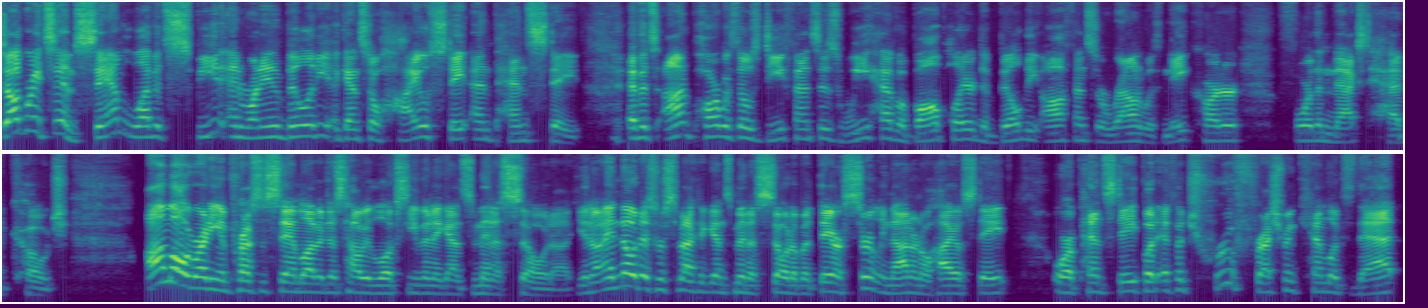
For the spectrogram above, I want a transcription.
Doug writes in Sam Leavitt's speed and running ability against Ohio State and Penn State. If it's on par with those defenses, we have a ball player to build the offense around with Nate Carter for the next head coach. I'm already impressed with Sam Leavitt just how he looks even against Minnesota. You know, and no disrespect against Minnesota, but they are certainly not an Ohio State or a Penn State. But if a true freshman can look that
